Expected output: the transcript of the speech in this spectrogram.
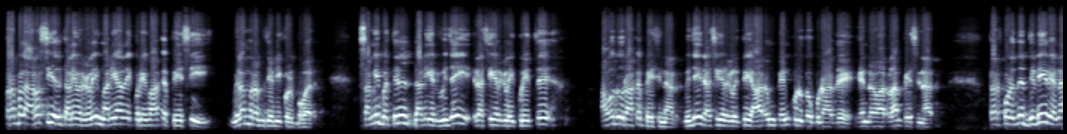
பிரபல அரசியல் தலைவர்களை மரியாதை குறைவாக பேசி விளம்பரம் தேடிக் கொள்பவர். சமீபத்தில் நடிகர் விஜய் ரசிகர்களை குறித்து அவதூறாக பேசினார். விஜய் ரசிகர்களுக்கு யாரும் பெண் கொடுக்க கூடாது என்றவாறெல்லாம் பேசினார். தற்பொழுது திடீரென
